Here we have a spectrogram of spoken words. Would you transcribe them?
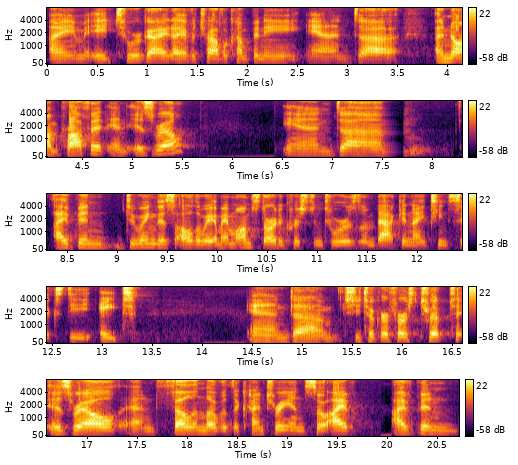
I'm a tour guide. I have a travel company and uh, a nonprofit in Israel, and um, I've been doing this all the way. My mom started Christian tourism back in 1968 and um, she took her first trip to Israel and fell in love with the country. And so I've I've been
